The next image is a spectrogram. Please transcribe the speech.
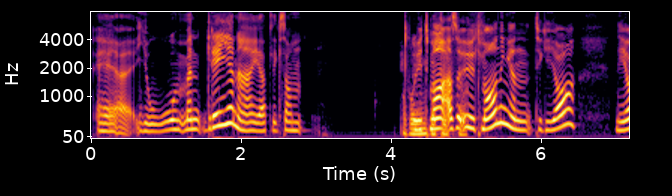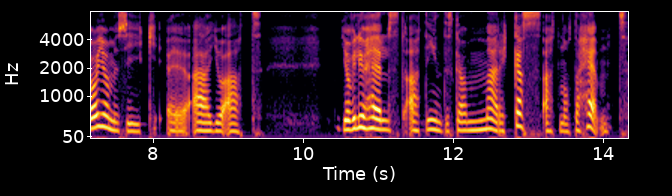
Eh, jo, men grejen är ju att liksom Utma alltså utmaningen tycker jag när jag gör musik eh, är ju att jag vill ju helst att det inte ska märkas att något har hänt.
